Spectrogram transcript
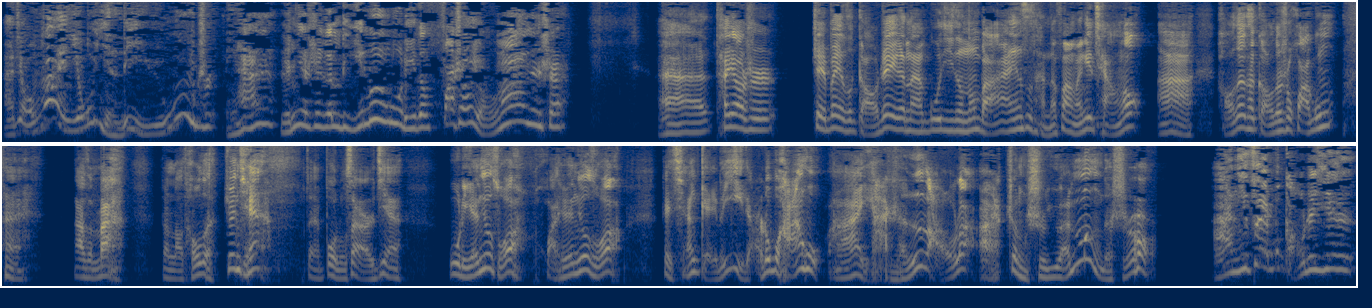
啊，叫万有引力与物质。你看，人家是个理论物理的发烧友嘛，这是。啊，他要是这辈子搞这个呢，估计就能把爱因斯坦的饭碗给抢喽。啊，好在他搞的是化工，嗨，那怎么办？这老头子捐钱，在布鲁塞尔建物理研究所、化学研究所，这钱给的一点都不含糊。哎呀，人老了啊，正是圆梦的时候啊！你再不搞这些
